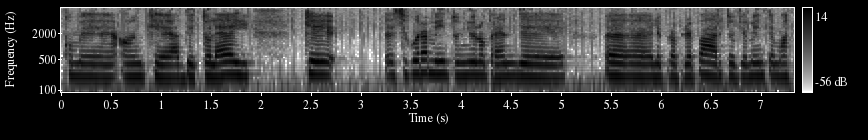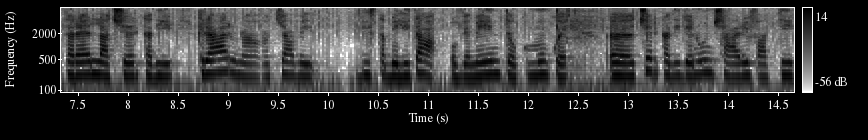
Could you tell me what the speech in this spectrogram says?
come anche ha detto lei, che eh, sicuramente ognuno prende eh, le proprie parti. Ovviamente Mattarella cerca di creare una chiave di stabilità ovviamente o comunque eh, cerca di denunciare i fatti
